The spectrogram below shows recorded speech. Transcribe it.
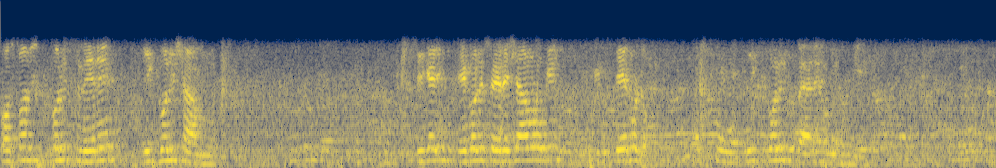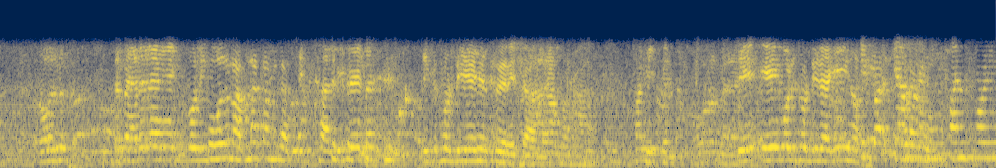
ਉਸ ਤੋਂ ਬਾਅਦ ਇੱਕ ਗੋਲੀ ਸਵੇਰੇ ਇੱਕ ਗੋਲੀ ਸ਼ਾਮ ਨੂੰ ਠੀਕ ਹੈ ਜੀ ਇਹ ਗੋਲੀ ਸਵੇਰੇ ਸ਼ਾਮ ਹੋਗੀ ਤੇ ਫੋਟੋ ਇੱਕ ਗੋਲੀ ਦੁਪਹਿਰੇ ਹੋਗੀ ਰੋਜ਼ ਦੁਪਹਿਰੇ ਲੈਣੀ ਹੈ ਇੱਕ ਗੋਲੀ ਕੋਲ ਮੈਂ ਆਪਣਾ ਕੰਮ ਕਰਦਾ ਇੱਕ ਖਾਲੀ ਪੇਟ ਇੱਕ ਤੁਹਾਡੀ ਇਹ ਸਵੇਰੇ ਸ਼ਾਮ ਠੀਕ ਹੈ ਤੇ ਇਹ ਗੋਲੀ ਤੁਹਾਡੀ ਰਹਿ ਗਈ ਹਾਂ ਪੰਜ ਗੋਲੀ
